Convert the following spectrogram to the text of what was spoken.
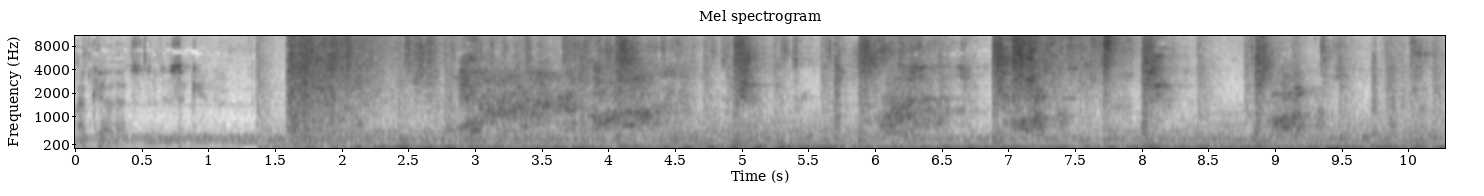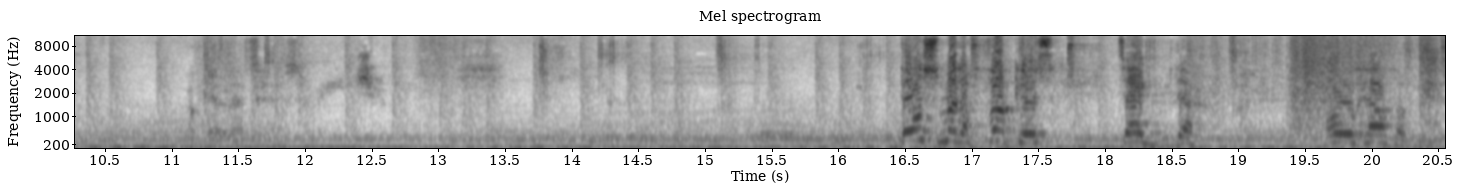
Okay, let's do this again. Okay, let's have. Those motherfuckers take the whole health of me.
